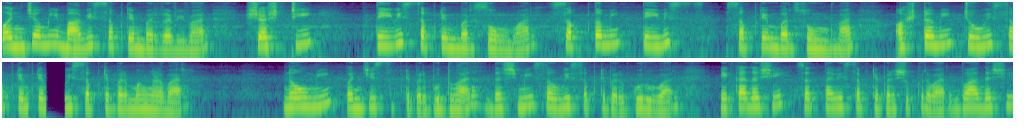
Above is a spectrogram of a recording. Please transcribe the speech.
पंचमी बावीस सप्टेंबर रविवार षष्ठी तेवीस सप्टेंबर सोमवार सप्तमी तेवीस सप्टेंबर सोमवार अष्टमी चोवीस सप्टेंबर चोवीस सप्टेंबर मंगळवार. नवमी पंचवीस सप्टेंबर बुधवार दशमी सव्वीस सप्टेंबर गुरुवार एकादशी सत्तावीस सप्टेंबर शुक्रवार द्वादशी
